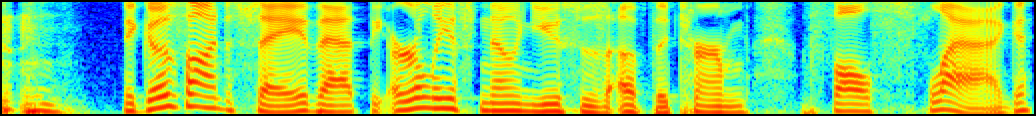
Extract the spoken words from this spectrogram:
it goes on to say that the earliest known uses of the term false flag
